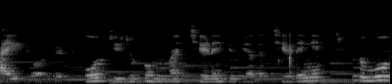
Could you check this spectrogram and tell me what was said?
हाइट और विथ और चीज़ों को मत छेड़े, क्योंकि अगर छेड़ेंगे तो वो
